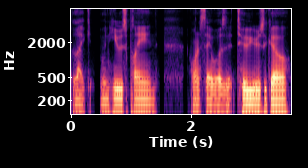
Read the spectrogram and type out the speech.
Like when he was playing, I want to say was it 2 years ago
